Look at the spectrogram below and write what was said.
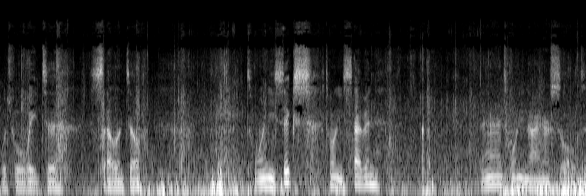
which we'll wait to sell until 26 27 and 29 are sold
